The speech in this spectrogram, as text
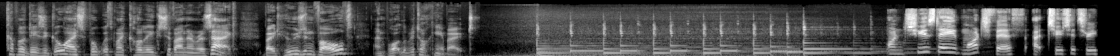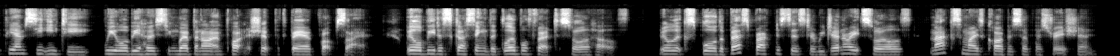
A couple of days ago, I spoke with my colleague Savanna Razzaque about who's involved and what they'll be talking about. On Tuesday, March 5th at 2 to 3 p.m. CET, we will be hosting a webinar in partnership with Bayer Crop Science. We will be discussing the global threat to soil health. We will explore the best practices to regenerate soils, maximize carbon sequestration,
